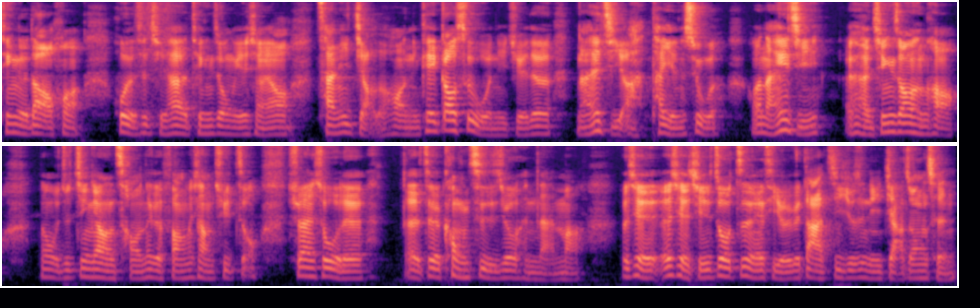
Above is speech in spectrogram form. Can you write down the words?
听得到的话，或者是其他的听众也想要掺一脚的话，你可以告诉我，你觉得哪一集啊太严肃了，或哪一集哎很轻松很好，那我就尽量朝那个方向去走。虽然说我的呃这个控制就很难嘛。而且而且，其实做自媒体有一个大忌，就是你假装成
